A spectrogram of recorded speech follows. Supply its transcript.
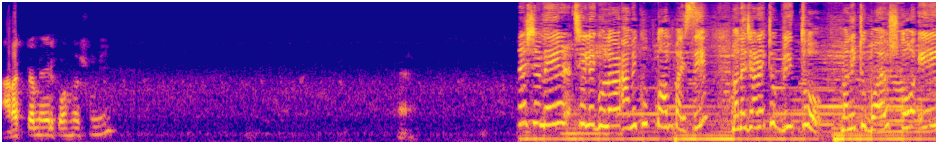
আর একটা মেয়ের কথা শুনি। জেনারেশনের ছেলেগুলা আমি খুব কম পাইছি। মানে যারা একটু বৃদ্ধ মানে একটু বয়স্ক, এই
